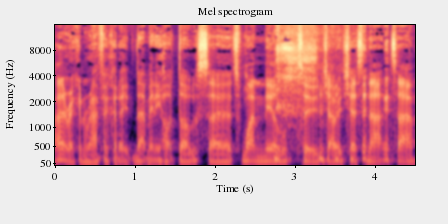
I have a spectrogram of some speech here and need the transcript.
I don't reckon Rafa could eat that many hot dogs, so it's 1 0 to Joey Chestnut. Uh,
